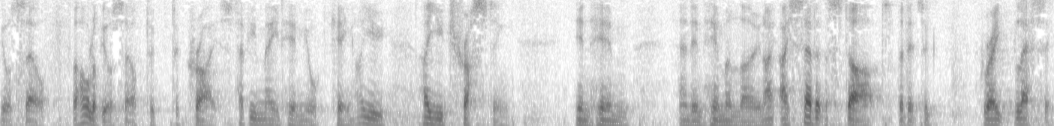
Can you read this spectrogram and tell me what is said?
yourself, the whole of yourself, to, to Christ? Have you made him your king? Are you, are you trusting in him and in him alone? I, I said at the start that it's a great blessing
